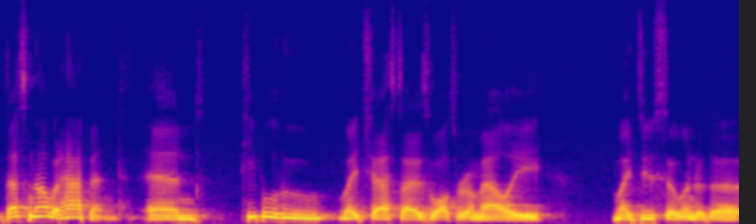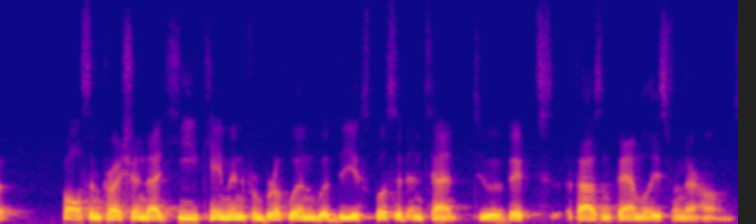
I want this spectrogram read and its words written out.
But that's not what happened. And people who might chastise Walter O'Malley might do so under the false impression that he came in from Brooklyn with the explicit intent to evict a thousand families from their homes.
